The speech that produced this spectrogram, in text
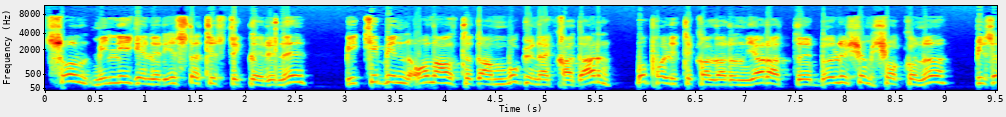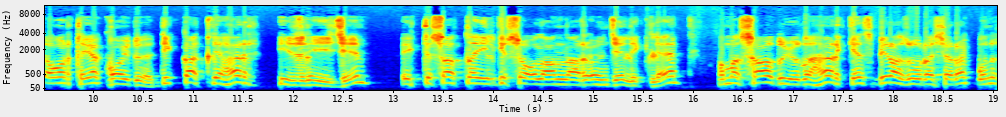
son milli gelir istatistiklerini 2016'dan bugüne kadar bu politikaların yarattığı bölüşüm şokunu bize ortaya koydu. Dikkatli her izleyici iktisatla ilgisi olanlar öncelikle ama sağduyulu herkes biraz uğraşarak bunu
